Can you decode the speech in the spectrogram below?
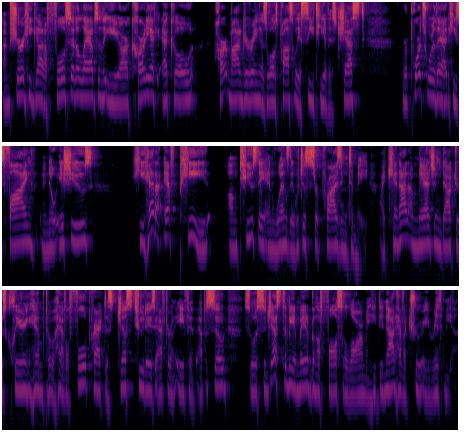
I'm sure he got a full set of labs in the ER, cardiac echo, heart monitoring, as well as possibly a CT of his chest. Reports were that he's fine and no issues. He had a FP on Tuesday and Wednesday, which is surprising to me. I cannot imagine doctors clearing him to have a full practice just two days after an AFib episode, so it suggests to me it may have been a false alarm and he did not have a true arrhythmia.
